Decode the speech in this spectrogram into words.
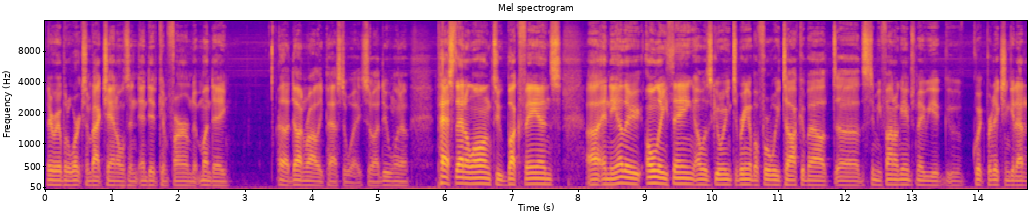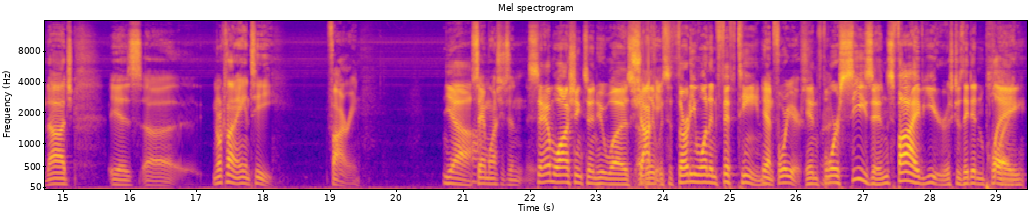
they were able to work some back channels and, and did confirm that Monday uh, Don Riley passed away. So I do want to pass that along to Buck fans. Uh, and the other only thing I was going to bring up before we talk about uh, the semifinal games, maybe a quick prediction, get out of Dodge, is uh, North Carolina A&T firing Yeah. Sam Washington. Sam Washington, who was I believe Shocking. it was 31 and 15 Yeah, in four years. in four seasons, five years, because they didn't play, Play.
